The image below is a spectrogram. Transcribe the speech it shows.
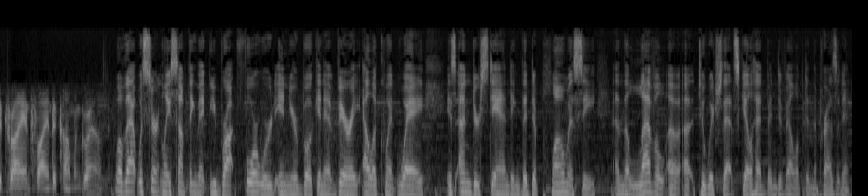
to try and find a common ground. Well, that was certainly something that you brought forward in your book in a very eloquent way is understanding the diplomacy and the level uh, uh, to which that skill had been developed in the president.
